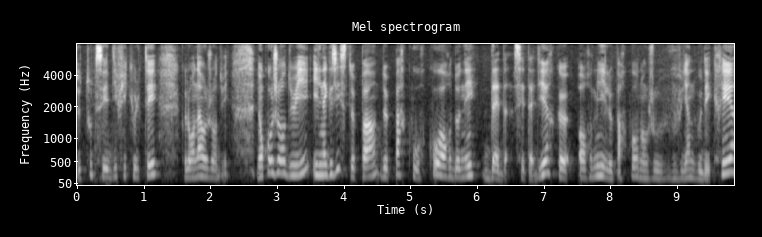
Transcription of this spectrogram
de toutes ces difficultés que l'on a aujourd'hui. Donc aujourd'hui, il n'existe pas de parcours coordonné d'aide. C'est-à-dire que, hormis le parcours dont je viens de vous décrire,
